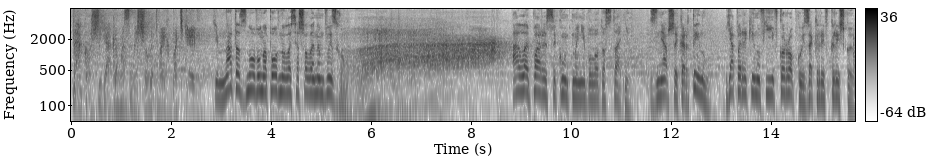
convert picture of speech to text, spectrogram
Також, як і ми знищили твоїх батьків. Кімната знову наповнилася шаленим визгом. Але пари секунд мені було достатньо. Знявши картину, я перекинув її в коробку і закрив кришкою.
